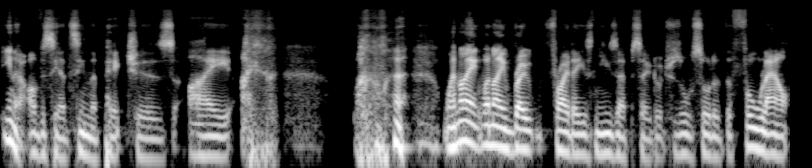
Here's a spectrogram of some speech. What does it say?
you know, obviously I'd seen the pictures. I, I when I when I wrote Friday's news episode, which was all sort of the fallout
